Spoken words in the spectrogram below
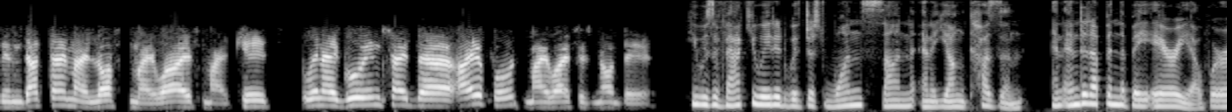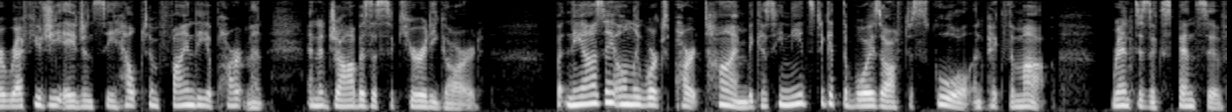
In that time, I lost my wife, my kids. When I go inside the airport, my wife is not there. He was evacuated with just one son and a young cousin, and ended up in the Bay Area where a refugee agency helped him find the apartment and a job as a security guard. But Niaze only works part time because he needs to get the boys off to school and pick them up. Rent is expensive,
